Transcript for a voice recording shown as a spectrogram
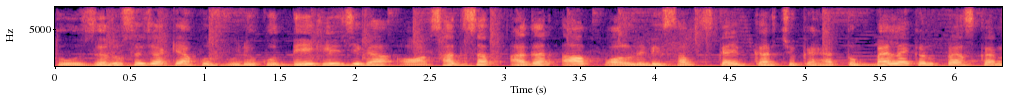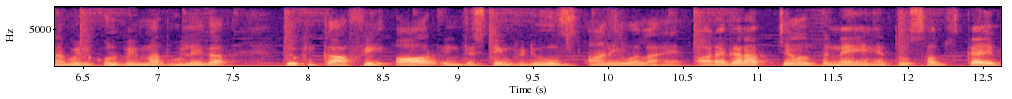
तो ज़रूर से जाके आप उस वीडियो को देख लीजिएगा। और साथ ही साथ अगर आप ऑलरेडी सब्सक्राइब कर चुके हैं तो बेल आइकन प्रेस करना बिल्कुल भी मत भूलेगा क्योंकि काफ़ी और इंटरेस्टिंग वीडियोस आने वाला है। और अगर आप चैनल पर नए हैं तो सब्सक्राइब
